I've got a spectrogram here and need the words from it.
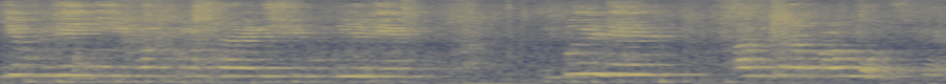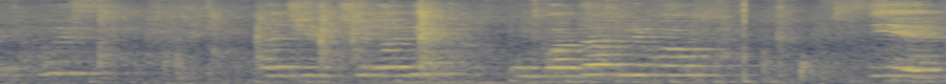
явлений в окружающем мире были антропоморфные. То есть, значит, человек уподавливал все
